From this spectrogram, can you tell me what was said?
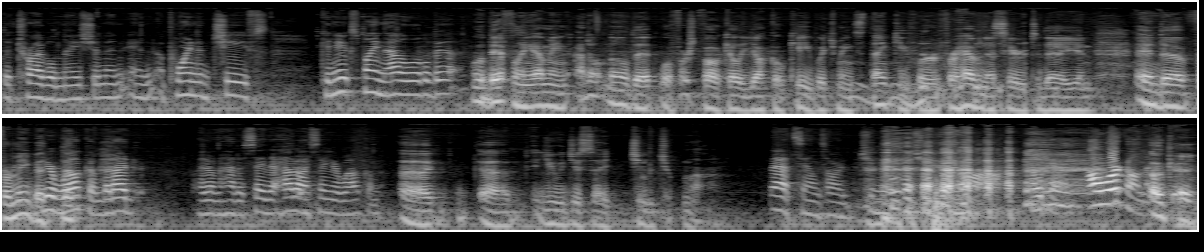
the tribal nation and, and appointed chiefs can you explain that a little bit? Well, definitely. I mean, I don't know that. Well, first of all, Kelly Yakoke, which means thank you for, for having us here today, and and uh, for me, but you're welcome. But I, I don't know how to say that. How do I say you're welcome? Uh, uh, you would just say chimichukma. That sounds hard. Okay, I'll work on that. Okay,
